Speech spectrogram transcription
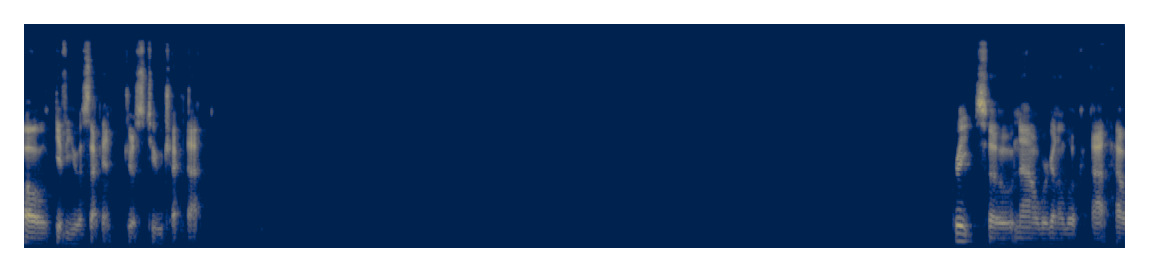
I'll give you a second just to check that. Great, so now we're going to look at how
